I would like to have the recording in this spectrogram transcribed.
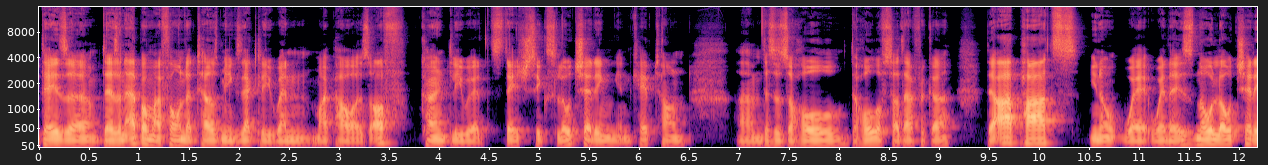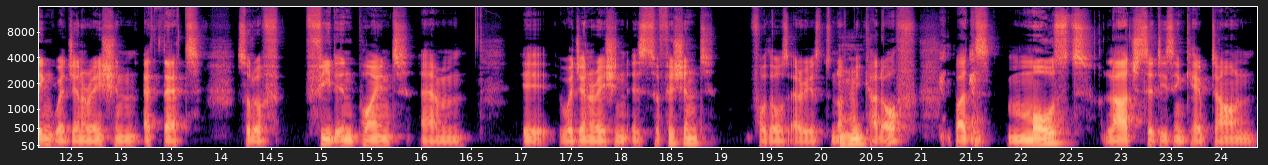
there's a there's an app on my phone that tells me exactly when my power is off. Currently, we're at stage six load shedding in Cape Town. Um, this is a whole the whole of South Africa. There are parts, you know, where where there is no load shedding, where generation at that sort of feed in point, um, it, where generation is sufficient for those areas to not mm-hmm. be cut off. But most large cities in Cape Town,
